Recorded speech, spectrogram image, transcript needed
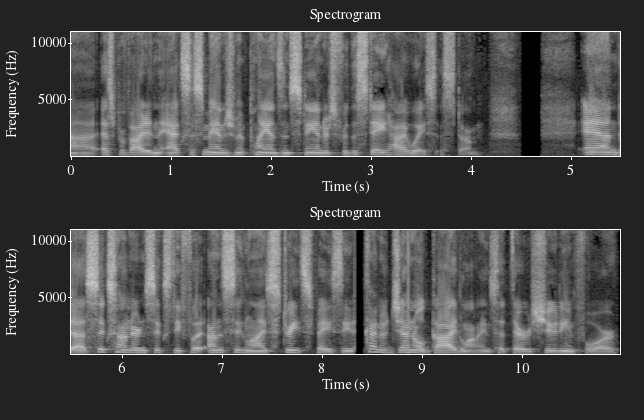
uh, as provided in the access management plans and standards for the state highway system. And uh, 660 foot unsignalized street spacing, kind of general guidelines that they're shooting for.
